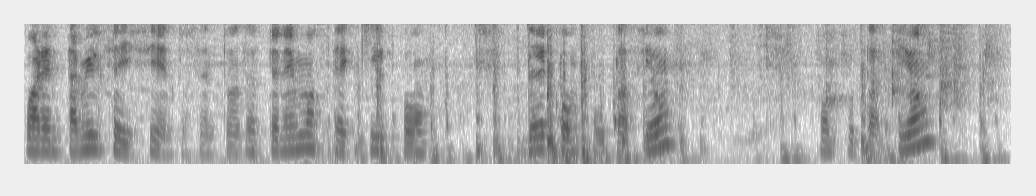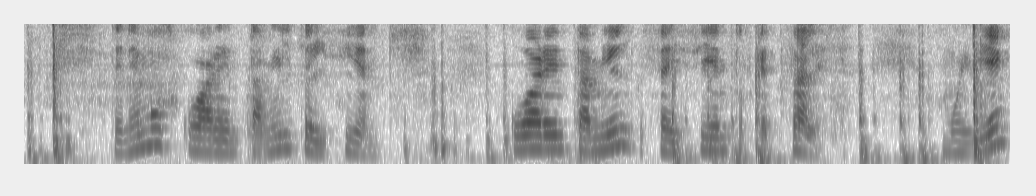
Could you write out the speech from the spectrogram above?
40.600. Entonces tenemos equipo de computación, computación, tenemos 40.600. 40.600 quetzales. Muy bien.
